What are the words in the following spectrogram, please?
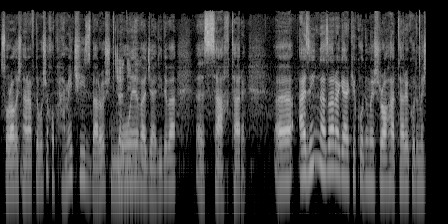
سراغش نرفته باشه خب همه چیز براش نوئه جدیده. و جدیده و سخت تره از این نظر اگر که کدومش راحت تره کدومش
